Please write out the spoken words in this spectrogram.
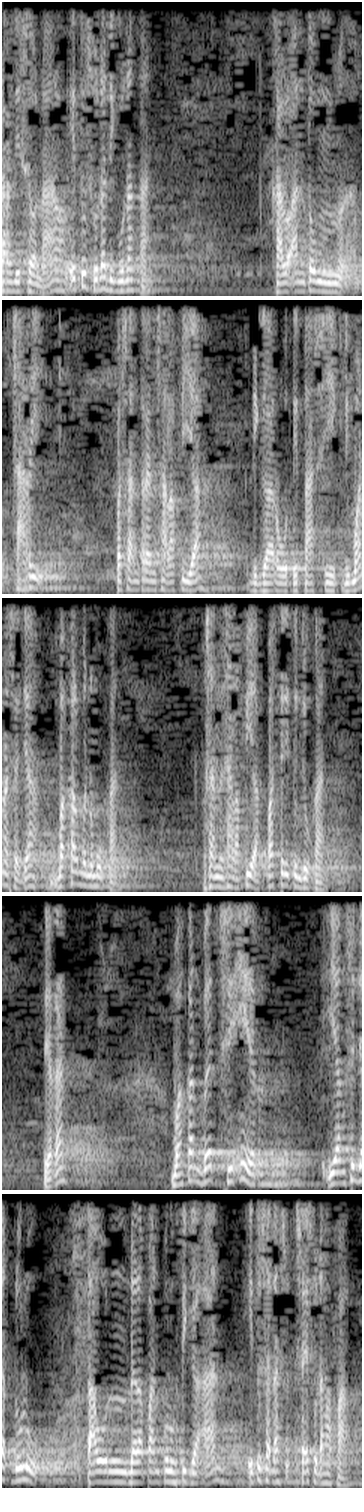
tradisional itu sudah digunakan. Kalau antum cari pesantren salafiyah di Garut, di Tasik, di mana saja bakal menemukan pesantren salafiyah pasti ditunjukkan. Ya kan? Bahkan bed syair yang sejak dulu tahun 83-an itu saya, saya sudah hafal.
